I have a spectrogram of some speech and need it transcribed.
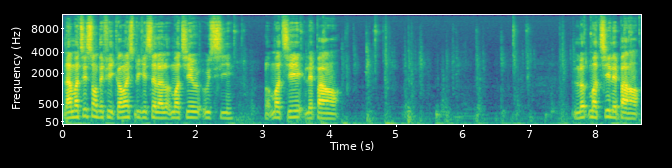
la moitié sont des filles. Comment expliquer ça? L'autre moitié aussi. L'autre moitié, les parents. L'autre moitié, les parents.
